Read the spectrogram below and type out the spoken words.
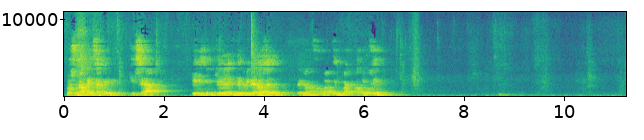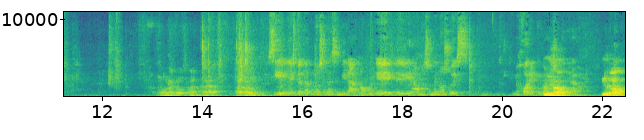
pues una fecha que, que sea, que, que de primera se tenga la forma de la. ¿Alguna pregunta más para? Sí, el espectáculo será similar, ¿no? Porque era más o menos o es mejor el que vamos no. a no,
